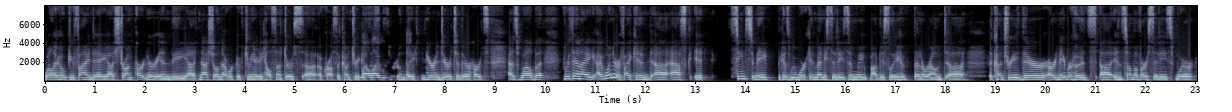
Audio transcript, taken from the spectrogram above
Well, I hope you find a uh, strong partner in the uh, National Network of Community Health Centers uh, across the country because well, this is certainly I, near and dear to their hearts as well. But Ruth Ann, I, I wonder if I can uh, ask it. Seems to me, because we work in many cities and we obviously have been around uh, the country, there are neighborhoods uh, in some of our cities where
